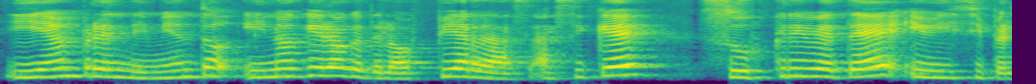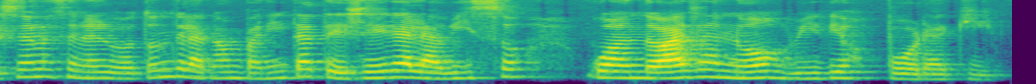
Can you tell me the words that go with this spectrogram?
y emprendimiento y no quiero que te los pierdas, así que suscríbete y si presionas en el botón de la campanita te llega el aviso cuando haya nuevos vídeos por aquí.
